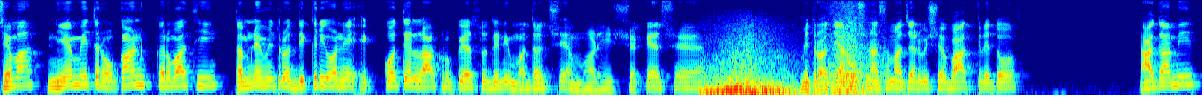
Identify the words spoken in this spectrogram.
જેમાં નિયમિત રોકાણ કરવાથી તમને મિત્રો દીકરીઓને એકોતેર લાખ રૂપિયા સુધીની મદદ છે, મળી શકે છે. મિત્રો, અત્યાર પછીના સમાચાર વિશે વાત કરીએ તો આગામી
